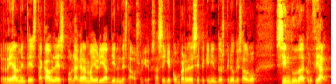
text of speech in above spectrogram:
realmente destacables o la gran mayoría vienen de Estados Unidos. Así que comprar el SP500 creo que es algo sin duda crucial.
